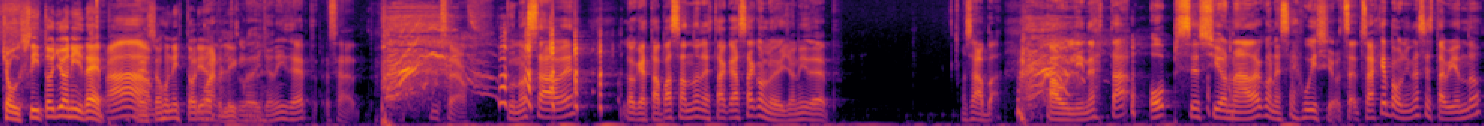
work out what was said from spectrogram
showcito Johnny Depp. Ah, Eso es una historia bueno, de película. Lo de Johnny Depp, o sea, o sea, tú no sabes lo que está pasando en esta casa con lo de Johnny Depp. O sea, Pa- Paulina está obsesionada con ese juicio. O sea, ¿Sabes que Paulina se está viendo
